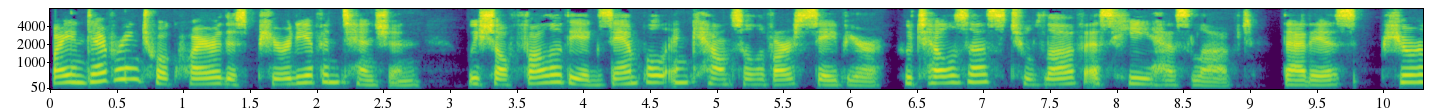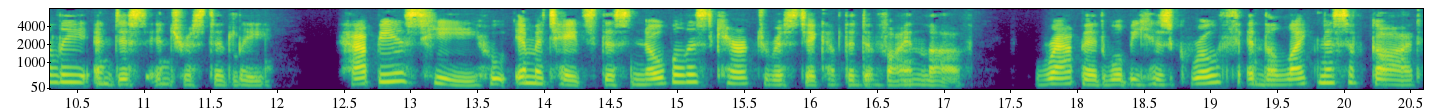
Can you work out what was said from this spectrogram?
By endeavoring to acquire this purity of intention, we shall follow the example and counsel of our Savior, who tells us to love as He has loved, that is, purely and disinterestedly. Happy is he who imitates this noblest characteristic of the divine love. Rapid will be his growth in the likeness of God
